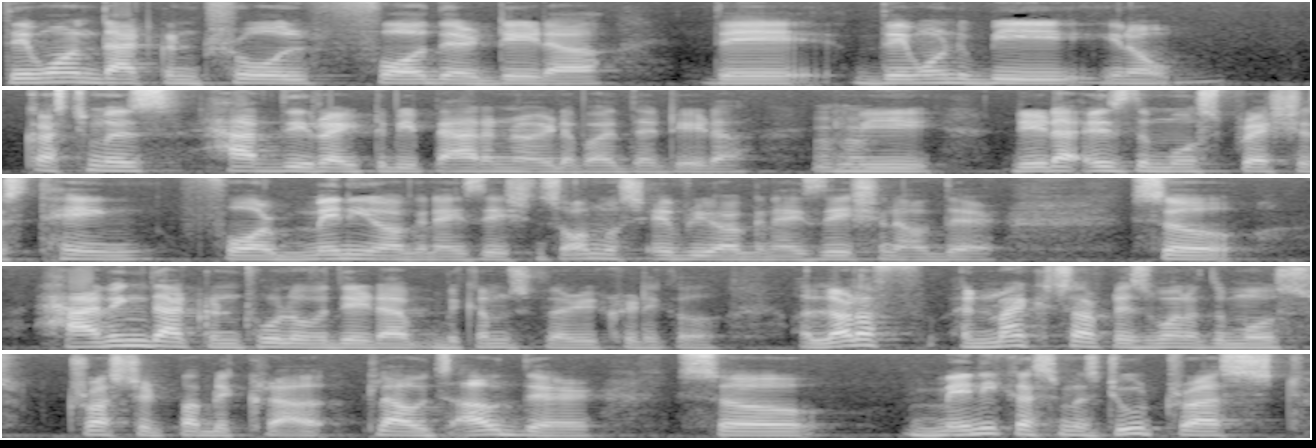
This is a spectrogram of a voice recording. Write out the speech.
they want that control for their data. They they want to be, you know, customers have the right to be paranoid about their data. Mm-hmm. We, data is the most precious thing for many organizations, almost every organization out there. So having that control over data becomes very critical. A lot of, and Microsoft is one of the most trusted public clouds out there. So many customers do trust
